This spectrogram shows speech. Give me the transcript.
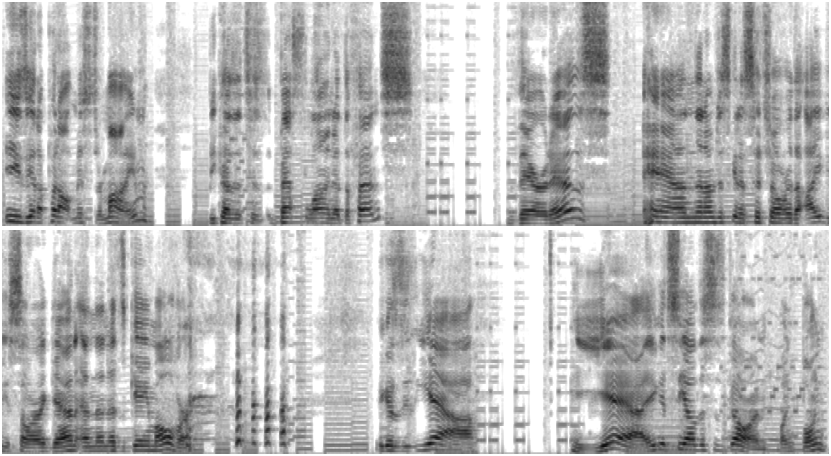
he's gonna put out Mr. Mime, because it's his best line of defense. There it is. And then I'm just gonna switch over to Ivysaur again, and then it's game over. because, yeah, yeah, you can see how this is going. Boink boink.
